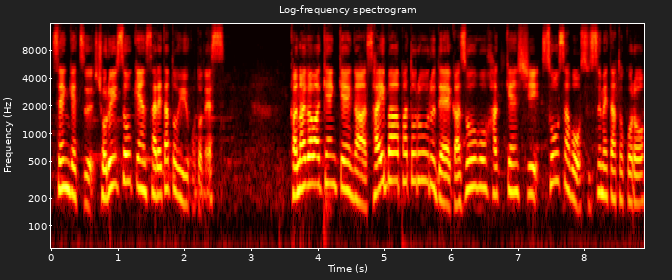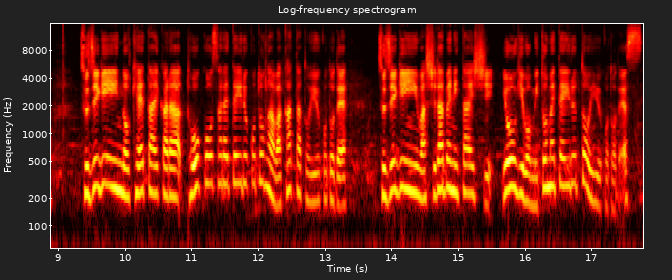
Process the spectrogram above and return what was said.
先月書類送検されたということです。神奈川県警がサイバーパトロールで画像を発見し捜査を進めたところ、辻議員の携帯から投稿されていることが分かったということで、辻議員は調べに対し容疑を認めているということです。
